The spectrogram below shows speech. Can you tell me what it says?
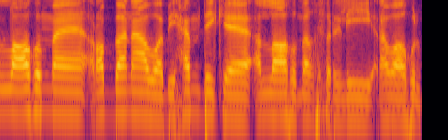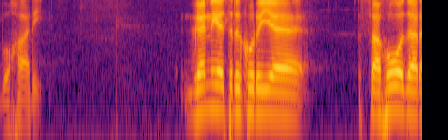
அல்லாஹும்ம ரப்பனா வ பிஹம்திக அல்லாஹு மஹ்ஃபிர்லி ரவாஹுல் புகாரி. கண்ணியத்திற்குரிய சகோதர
